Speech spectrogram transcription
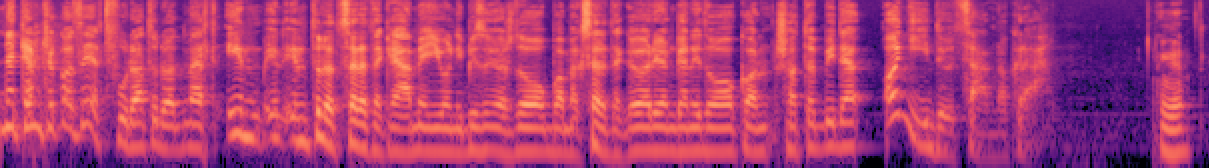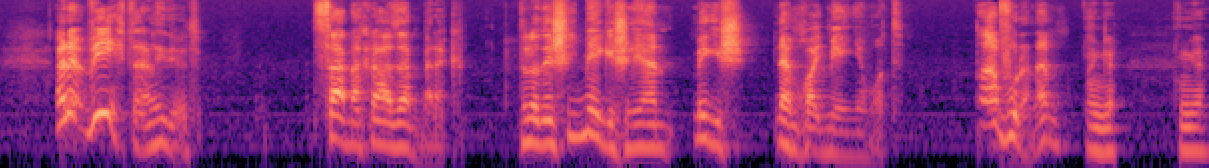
nekem csak azért fura, tudod, mert én, én, én tudod, szeretek elmélyülni bizonyos dolgokban, meg szeretek örjöngeni dolgokon, stb., de annyi időt szánnak rá. Igen. Erre végtelen időt szánnak rá az emberek. Tudod, és így mégis ilyen, mégis nem hagy mély nyomot. Na, fura, nem? Igen. Igen.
